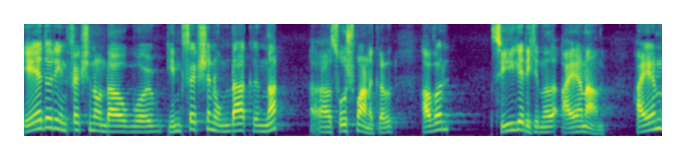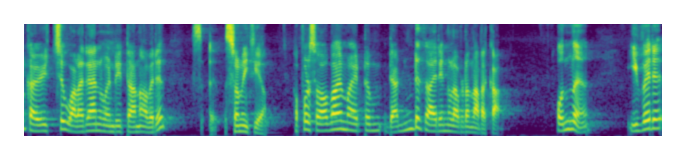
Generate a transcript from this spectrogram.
ഏതൊരു ഇൻഫെക്ഷൻ ഉണ്ടാകുമ്പോഴും ഇൻഫെക്ഷൻ ഉണ്ടാക്കുന്ന സൂക്ഷ്മാണുക്കൾ. അവർ സ്വീകരിക്കുന്നത് അയണാണ്. അയൺ കഴിച്ച് വളരാൻ വേണ്ടിയിട്ടാണ് അവർ ശ്രമിക്കുക. അപ്പോൾ സ്വാഭാവികമായിട്ടും രണ്ട് കാര്യങ്ങൾ അവിടെ നടക്കാം. ഒന്ന് ഇവർ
